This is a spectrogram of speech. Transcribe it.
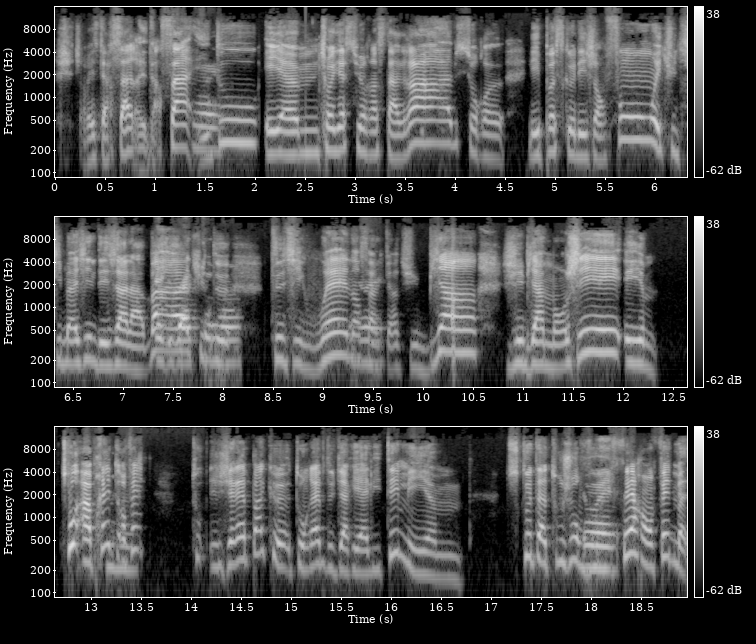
j'ai envie de faire ça, j'ai envie de faire ça et tout. Et euh, tu regardes sur Instagram, sur euh, les posts que les gens font et tu t'imagines déjà là-bas. Tu te, te dis, ouais, non, ça me fait du bien, je vais bien manger. Et tout, après, en mmh fait, je dirais pas que ton rêve devient réalité, mais ce que tu as toujours voulu faire, en fait, bah,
